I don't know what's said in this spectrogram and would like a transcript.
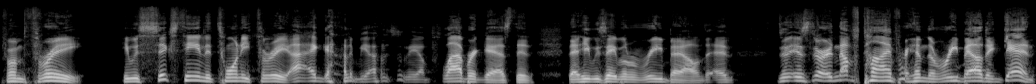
from three. He was 16 to 23. I, I got to be honest with you, I'm flabbergasted that he was able to rebound. And is there enough time for him to rebound again?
